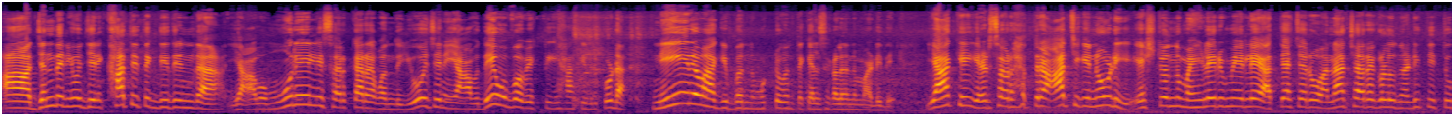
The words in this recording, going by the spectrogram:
ಆ ಜನ್ಧನ್ ಯೋಜನೆ ಖಾತೆ ತೆಗೆದಿದ್ದರಿಂದ ಯಾವ ಮೂಲೆಯಲ್ಲಿ ಸರ್ಕಾರ ಒಂದು ಯೋಜನೆ ಯಾವುದೇ ಒಬ್ಬ ವ್ಯಕ್ತಿಗೆ ಹಾಕಿದರೂ ಕೂಡ ನೇರವಾಗಿ ಬಂದು ಮುಟ್ಟುವಂಥ ಕೆಲಸಗಳನ್ನು ಮಾಡಿದೆ. ಯಾಕೆ ಎರಡು ಸಾವಿರ ಹತ್ತಿರ ಆಚೆಗೆ ನೋಡಿ ಎಷ್ಟೊಂದು ಮಹಿಳೆಯರ ಮೇಲೆ ಅತ್ಯಾಚಾರ ಅನಾಚಾರಗಳು ನಡೀತಿತ್ತು.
